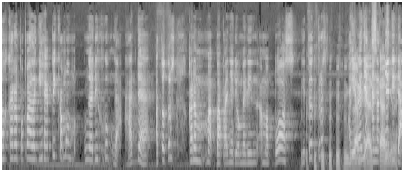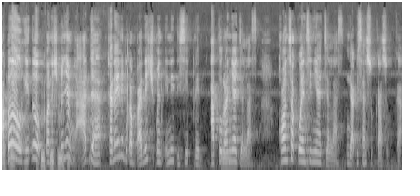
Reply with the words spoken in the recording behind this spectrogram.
eh, karena papa lagi happy kamu nggak dihukum? Nggak ada. Atau terus karena bapaknya diomelin sama bos gitu terus akhirnya Dilampiaskan anaknya gitu. di double gitu. Punishmentnya nggak ada. Karena ini bukan punishment ini disiplin. Aturannya Hmm. jelas. Konsekuensinya jelas. Nggak bisa suka-suka.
